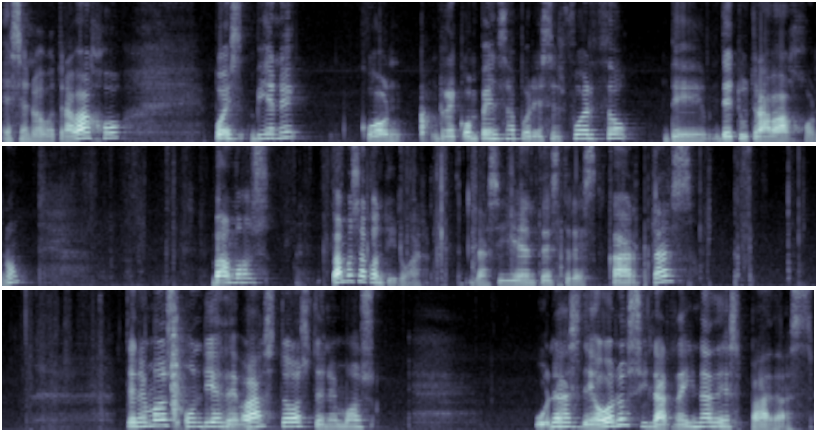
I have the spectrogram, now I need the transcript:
ese nuevo trabajo, pues viene con recompensa por ese esfuerzo de, tu trabajo, ¿no? Vamos, vamos a continuar. Las siguientes tres cartas. Tenemos un 10 de bastos, tenemos unas de oros y la reina de espadas.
